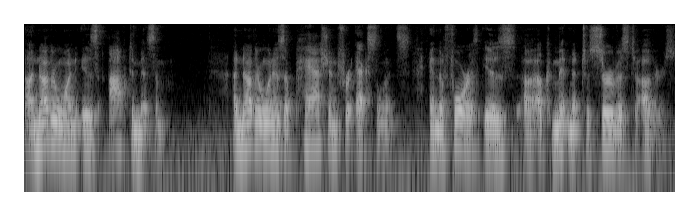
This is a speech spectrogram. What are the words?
another one is optimism. Another one is a passion for excellence. And the fourth is uh, a commitment to service to others.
